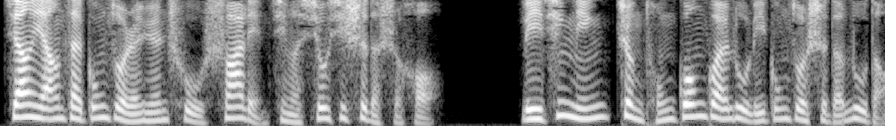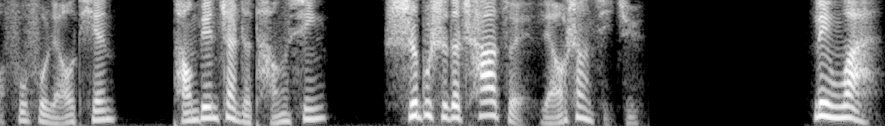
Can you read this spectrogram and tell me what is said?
江阳在工作人员处刷脸进了休息室的时候，李青宁正同光怪陆离工作室的陆导夫妇聊天。旁边站着唐鑫，时不时的插嘴聊上几句。另外，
